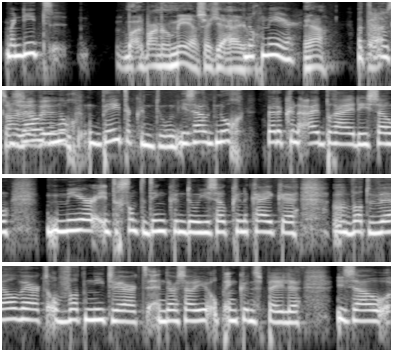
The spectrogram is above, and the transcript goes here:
Maar niet. Maar het mag nog meer, zeg je eigenlijk. Nog meer. Ja. Ja. Je zou het nog beter kunnen doen. Je zou het nog verder kunnen uitbreiden. Je zou meer interessante dingen kunnen doen. Je zou kunnen kijken wat wel werkt of wat niet werkt. En daar zou je op in kunnen spelen. Je zou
